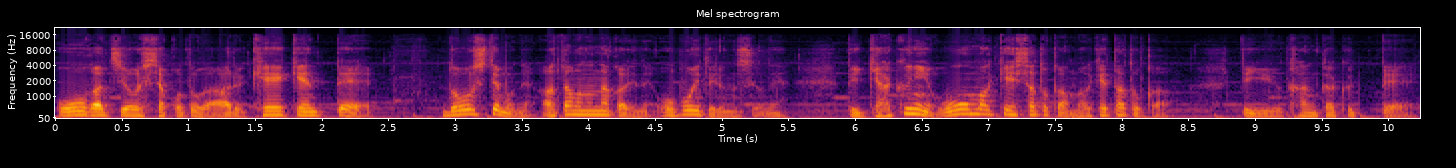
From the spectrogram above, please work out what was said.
大勝ちをしたことがある経験ってどうしてもね頭の中でね覚えてるんですよね。で逆に大負けしたとか負けたとかっていう感覚って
